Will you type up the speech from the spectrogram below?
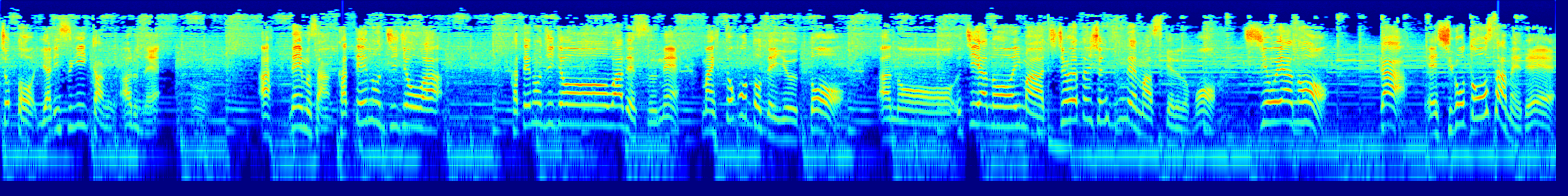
ちょっとやりすぎ感あるね。うん。あ、ネームさん、家庭の事情は、家庭の事情はですね、まあ、一言で言うと、あのーうちあのー今、父親と一緒に住んでますけれども、父親の、が、えー仕事納めで、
